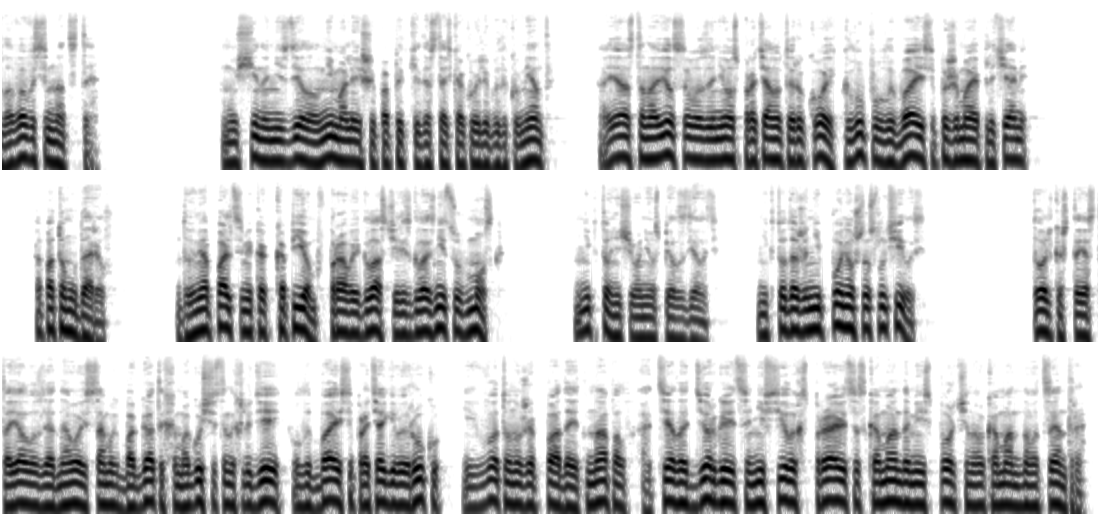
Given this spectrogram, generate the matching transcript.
Глава 18. Мужчина не сделал ни малейшей попытки достать какой-либо документ, а я остановился возле него с протянутой рукой, глупо улыбаясь и пожимая плечами. А потом ударил. Двумя пальцами, как копьем, в правый глаз через глазницу в мозг. Никто ничего не успел сделать. Никто даже не понял, что случилось. Только что я стоял возле одного из самых богатых и могущественных людей, улыбаясь и протягивая руку, и вот он уже падает на пол, а тело дергается не в силах справиться с командами испорченного командного центра.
